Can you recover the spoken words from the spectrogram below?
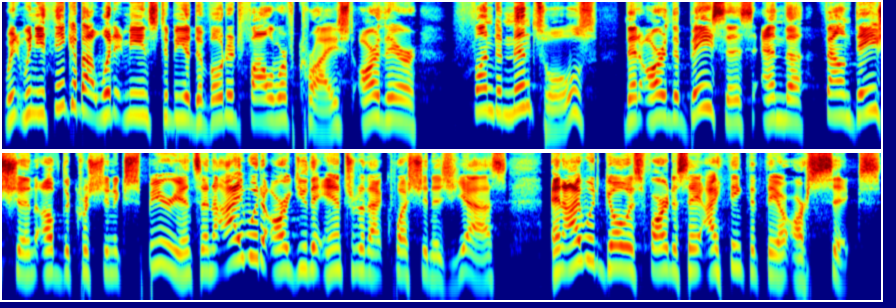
When, when you think about what it means to be a devoted follower of Christ, are there fundamentals that are the basis and the foundation of the Christian experience? And I would argue the answer to that question is yes. And I would go as far to say I think that there are six.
